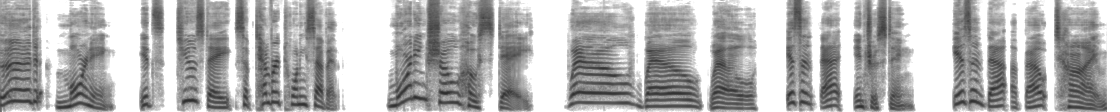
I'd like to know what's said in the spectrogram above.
Good morning. It's Tuesday, September 27th, morning show host day. Well, well, well. Isn't that interesting? Isn't that about time?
